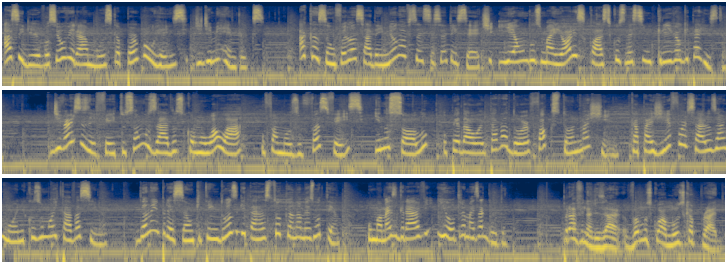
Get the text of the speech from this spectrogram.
A seguir, você ouvirá a música Purple Haze de Jimi Hendrix. A canção foi lançada em 1967 e é um dos maiores clássicos desse incrível guitarrista. Diversos efeitos são usados como o wah-wah, o famoso fuzz face, e no solo, o pedal oitavador Foxtone Machine, capaz de reforçar os harmônicos uma oitava acima, dando a impressão que tem duas guitarras tocando ao mesmo tempo, uma mais grave e outra mais aguda. Para finalizar, vamos com a música Pride,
